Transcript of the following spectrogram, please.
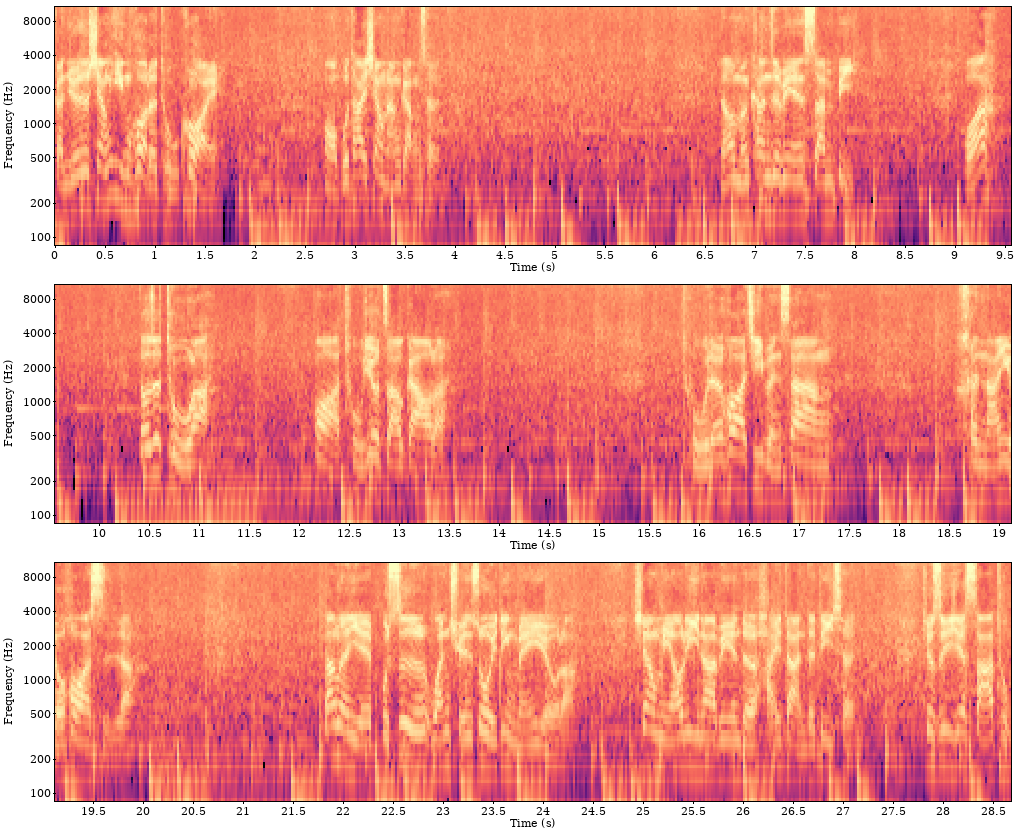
感觉像硬化的土块哦，不太像南港城。然后我们看这边山壁。哇，都是土啦！哇，土就糟糕了。土的话，基本上很难有化石啦。当然，也不是完全说一定没有啦。像苗栗那边的海胆的地层，就是一些沙土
